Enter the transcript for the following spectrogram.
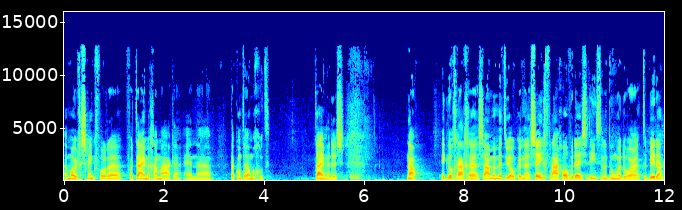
een mooi geschenk voor, voor Tijmen gaan maken. En dat komt helemaal goed. Tijmen dus. Nou, ik wil graag samen met u ook een zegen vragen over deze dienst. En dat doen we door te bidden.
